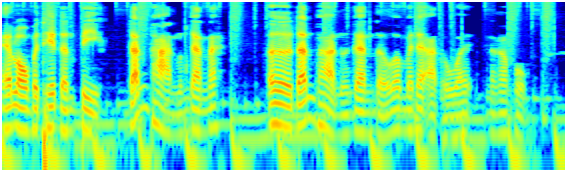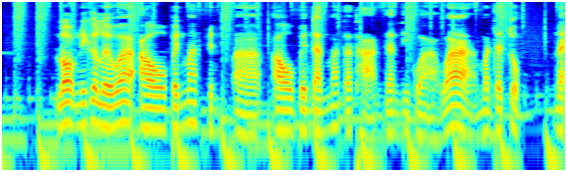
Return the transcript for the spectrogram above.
แอดลองไปเทสดันปีก ดันผ่านเหมือนกันนะเออดันผ่านเหมือนกันแต่ว่าไม่ได้อัดเอาไว้นะครับผม รอบนี้ก็เลยว่าเอาเป็นมาตรเป็นอ่าเอาเป็นดันมาตรฐานกันดีกว่าว่ามันจะจบใน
